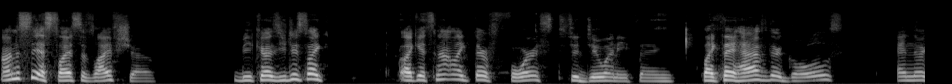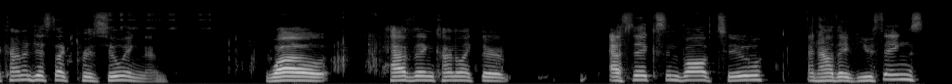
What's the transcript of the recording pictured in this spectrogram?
honestly a slice of life show because you just like like it's not like they're forced to do anything. Like they have their goals and they're kind of just like pursuing them while having kind of like their ethics involved too and how they view things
